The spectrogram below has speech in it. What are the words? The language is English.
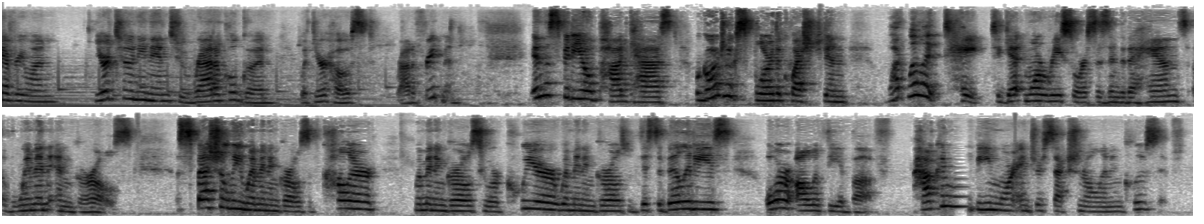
Everyone. You're tuning in to Radical Good with your host, Radha Friedman. In this video podcast, we're going to explore the question what will it take to get more resources into the hands of women and girls, especially women and girls of color, women and girls who are queer, women and girls with disabilities, or all of the above? How can we be more intersectional and inclusive?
